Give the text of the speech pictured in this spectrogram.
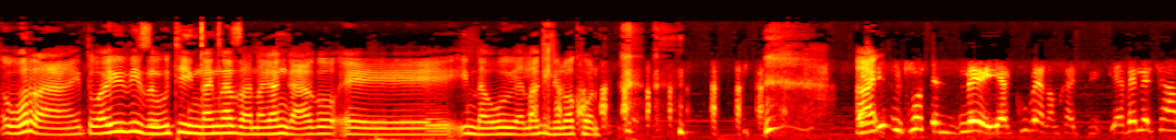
alright wayibize ukuthi incancazana kangako eh indawo yala kudlelwa khona. Hayi. i-Victorian le yaqhubeka mkhathi yabeletha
